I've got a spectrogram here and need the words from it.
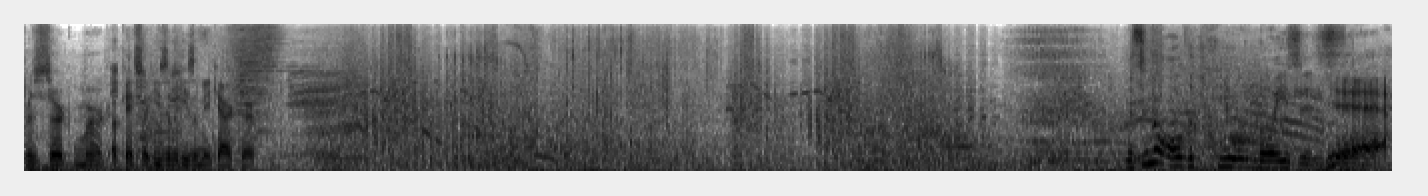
Berserk Merc. Okay, so he's a he's a main character. Listen to all the cool noises. Yeah.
